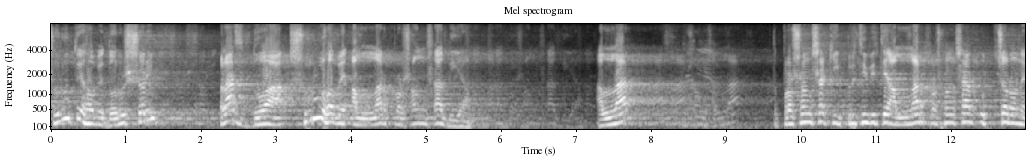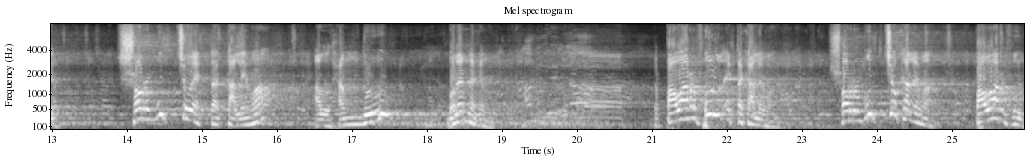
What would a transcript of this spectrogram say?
শুরুতে হবে দরুদ শরীফ প্লাস দোয়া শুরু হবে আল্লাহর প্রশংসা দিয়া। আল্লাহ প্রশংসা কি? পৃথিবীতে আল্লাহর প্রশংসার উচ্চারণের সর্বোচ্চ একটা কালেমা আলহামদু বলেন না কেন? পাওয়ারফুল একটা কালেমা। সর্বোচ্চ কালেমা পাওয়ারফুল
